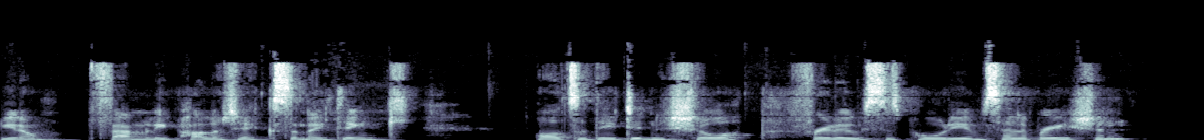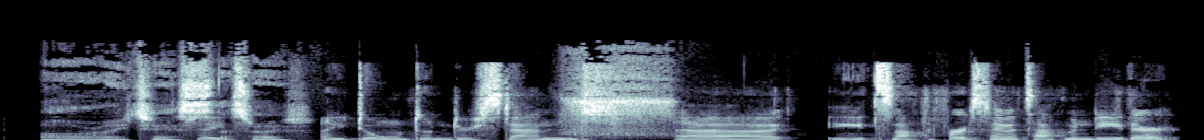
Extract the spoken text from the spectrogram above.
you know, family politics? And I think also, they didn't show up for Lewis's podium celebration. Oh, right. Yes, that's right. I don't understand. Uh, it's not the first time it's happened either.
